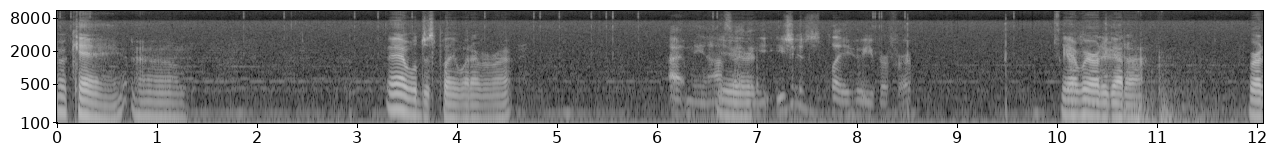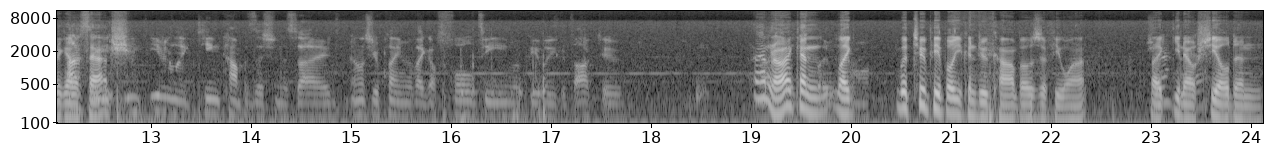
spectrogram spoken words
Okay. Um, yeah, we'll just play whatever, right? I mean, honestly, I You're- think you- you should just play who you prefer. Let's Yeah, go we already there. got a we already got Honestly, a thatch. Even like team composition aside, unless you're playing with like a full team of people you can talk to. I don't know. I can like them all. with two people you can do combos if you want, like you know okay. Shield and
